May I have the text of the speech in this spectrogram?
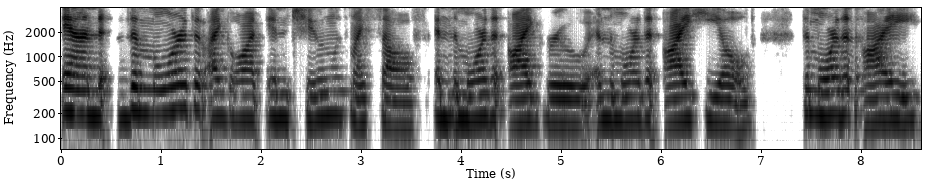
And the more that I got in tune with myself, and the more that I grew, and the more that I healed, the more that I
